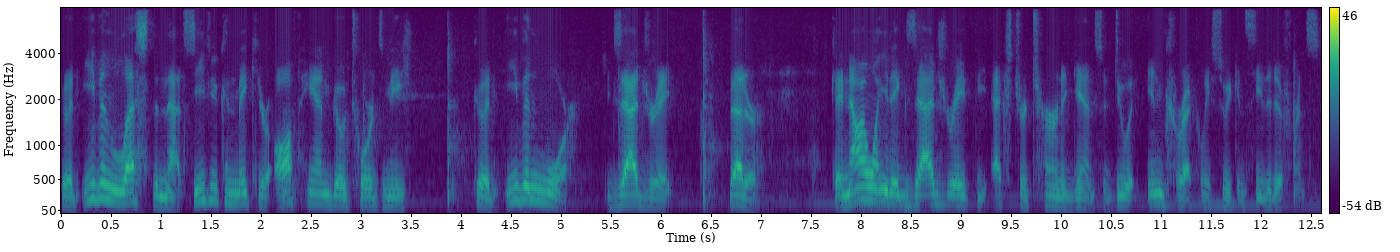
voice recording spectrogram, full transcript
Good. Even less than that. See if you can make your offhand go towards me. Good. Even more. Exaggerate. Better. Okay, now I want you to exaggerate the extra turn again. So do it incorrectly so we can see the difference.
